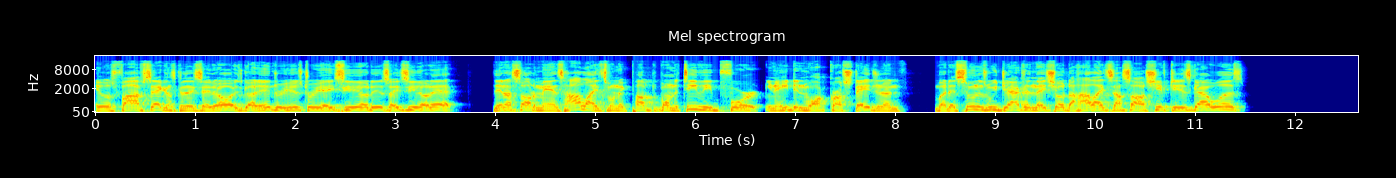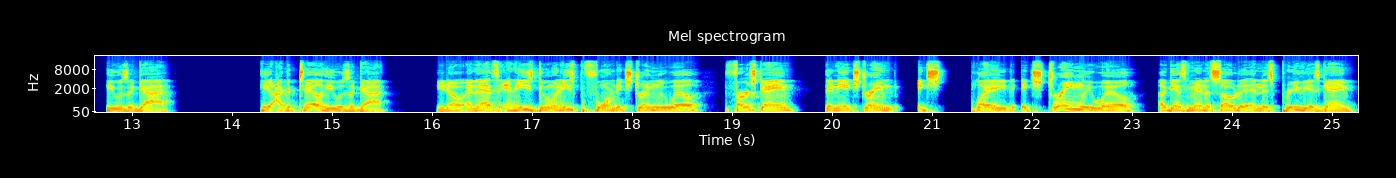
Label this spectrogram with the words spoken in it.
It was five seconds because they said, oh, he's got injury history, ACL this, ACL that. Then I saw the man's highlights when it popped up on the TV before, you know, he didn't walk across stage or nothing. But as soon as we drafted and they showed the highlights I saw how shifty this guy was, he was a guy. He I could tell he was a guy. You know, and that's and he's doing, he's performed extremely well the first game. Then he extreme ex, played extremely well against Minnesota in this previous game.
